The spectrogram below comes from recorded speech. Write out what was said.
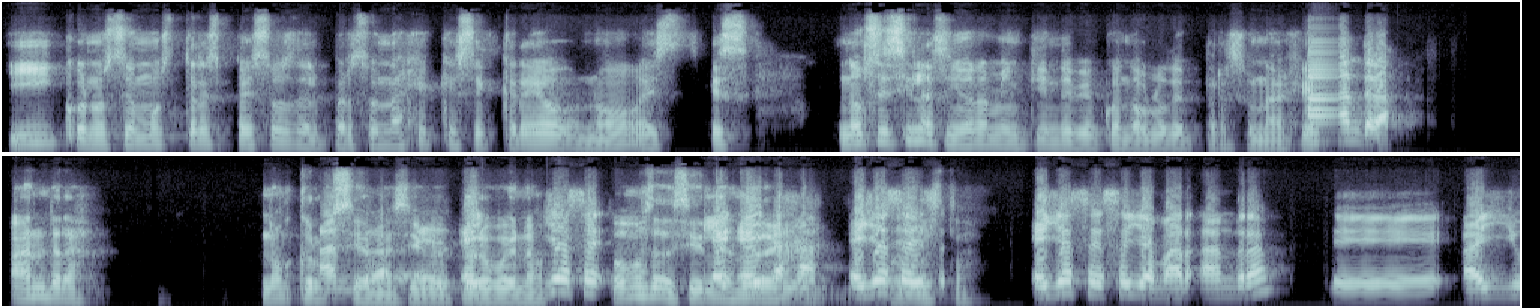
y conocemos tres pesos del personaje que se creó, ¿no? Es, es, no sé si la señora me entiende bien cuando hablo de personaje. Andra. Andra. No creo que se llame así, eh, pero bueno, vamos a decirle eh, eh, Andra. ella, se, ella se hace llamar Andra. hay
